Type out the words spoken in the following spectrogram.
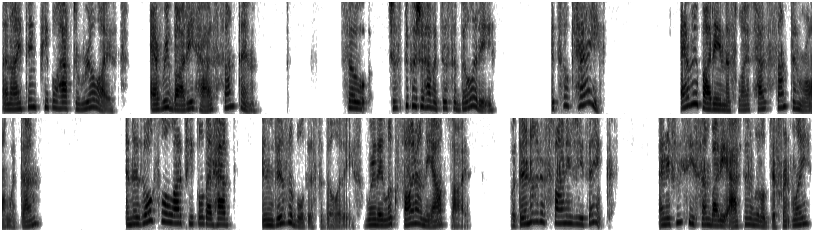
And I think people have to realize everybody has something. So just because you have a disability, it's okay. Everybody in this life has something wrong with them. And there's also a lot of people that have invisible disabilities where they look fine on the outside, but they're not as fine as you think. And if you see somebody acting a little differently,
